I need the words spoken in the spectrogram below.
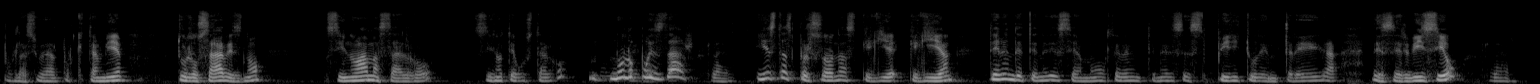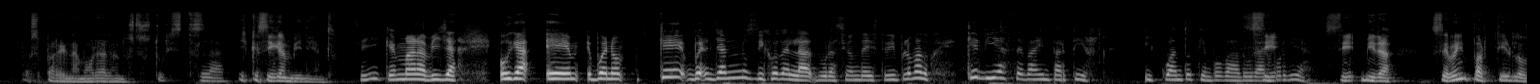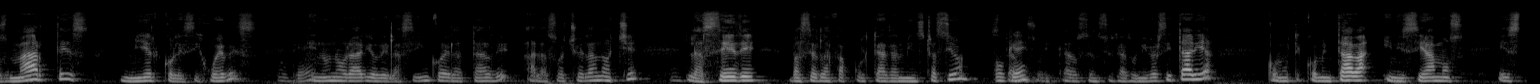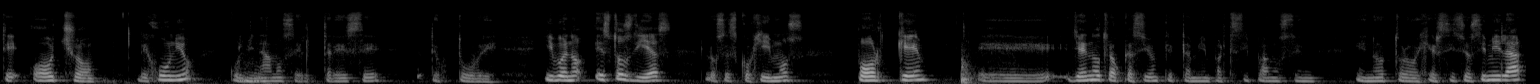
por la ciudad, porque también tú lo sabes, ¿no? Si no amas algo, si no te gusta algo, no, lo puedes dar. Claro. Y estas personas que, guía- que guían deben de tener ese amor, deben de tener ese espíritu de entrega, de servicio, Claro, pues para enamorar a nuestros turistas claro. y que sigan viniendo. Sí, qué maravilla. Oiga, eh, bueno, ¿qué, bueno, ya nos dijo de la duración de este diplomado. ¿Qué día se va a impartir y cuánto tiempo va a durar Sí. por día? Sí, mira, se va a impartir los martes, miércoles y jueves Ok. en un horario de las 5 de la tarde a las 8 de la noche. La sede va a ser la Facultad de Administración. Estamos ubicados en Ciudad Universitaria. Como te comentaba, iniciamos este 8 de junio, culminamos el 13 de octubre. Y bueno, estos días los escogimos porque eh, ya en otra ocasión que también participamos en, en otro ejercicio similar,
